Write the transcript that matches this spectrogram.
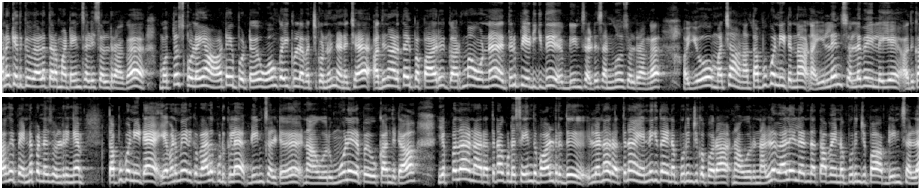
உனக்கு எதுக்கு வேலை தர மாட்டேன்னு சொல்லி சொல்கிறாங்க மொத்த ஸ்கூலையும் ஆட்டையை போட்டு உன் கைக்குள்ளே வச்சுக்கணும்னு நினச்சேன் அதனால தான் இப்போ பாரு கர்மா ஒன்று திருப்பி அடிக்குது அப்படின்னு சொல்லிட்டு சண்முகம் சொல்கிறாங்க ஐயோ மச்சான் நான் தப்பு பண்ணிட்டேன் தான் நான் இல்லைன்னு சொல்லவே இல்லையே. அதுக்காக இப்போ என்ன பண்ண சொல்கிறீங்க தப்பு பண்ணிட்டேன் எவனுமே எனக்கு வேலை கொடுக்கல அப்படின்னு சொல்லிட்டு நான் ஒரு மூலையில் போய் உட்காந்துட்டா எப்போ தான் நான் ரத்னா கூட சேர்ந்து வாழ்கிறது இல்லைன்னா ரத்னா என்னைக்கு தான் என்னை புரிஞ்சுக்க போகிறான் நான் ஒரு நல்ல வேலையில் இருந்தால் தான் அவன் என்னை புரிஞ்சுப்பா அப்படின்னு சொல்ல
